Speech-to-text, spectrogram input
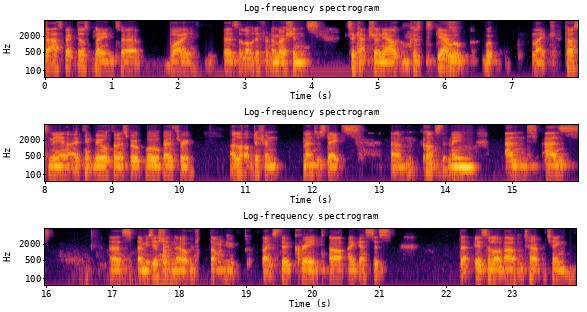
that aspect does play into why there's a lot of different emotions to capture in the album because yeah we'll, we'll, like personally and i think we all feel this we'll, we'll go through a lot of different mental states um, constantly mm. and as as a musician or someone who likes to create art i guess it's that it's a lot about interpreting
